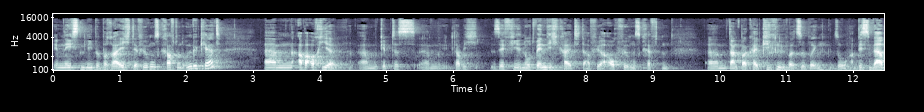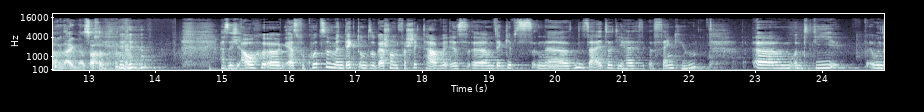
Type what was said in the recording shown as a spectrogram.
im nächsten Liebebereich der Führungskraft und umgekehrt. Ähm, aber auch hier ähm, gibt es, glaube ich, sehr viel Notwendigkeit dafür, auch Führungskräften Dankbarkeit gegenüberzubringen. So ein bisschen Werbung in eigener Sache. Was ich auch äh, erst vor kurzem entdeckt und sogar schon verschickt habe, ist, ähm, da gibt es eine, eine, Seite, die heißt Thank You. Ähm, und die, und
